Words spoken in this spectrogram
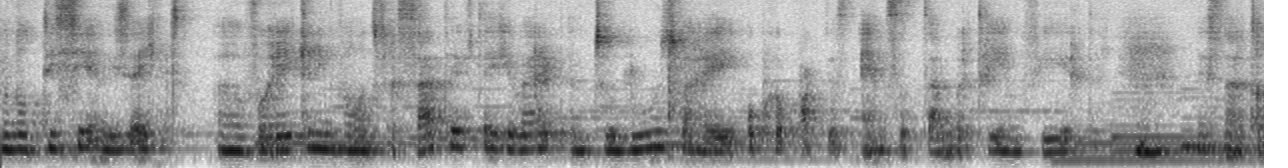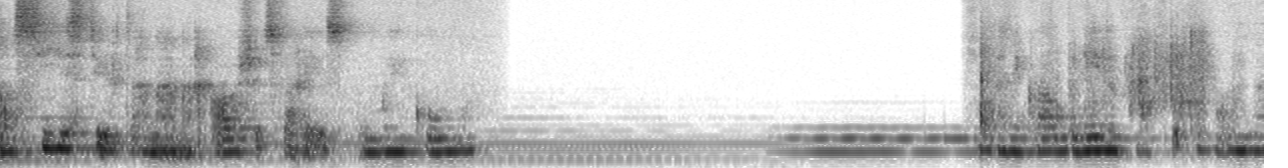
Heb een notitie en die zegt... eh, voor rekening van het verzet heeft hij gewerkt in Toulouse, waar hij opgepakt is eind september 43. Hij is naar Drancy gestuurd, daarna naar Auschwitz, waar hij is omgekomen. Dan ben ik wel benieuwd op een foto van uh,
